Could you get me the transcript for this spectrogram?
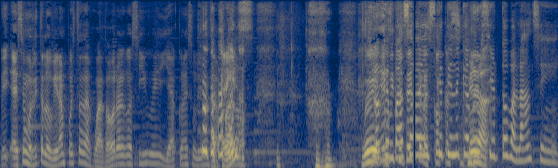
Güey, a ese morrito lo hubieran puesto de aguador o algo así, güey, ya con eso hubieran Lo que pasa es que tiene que Mira. haber cierto balance.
